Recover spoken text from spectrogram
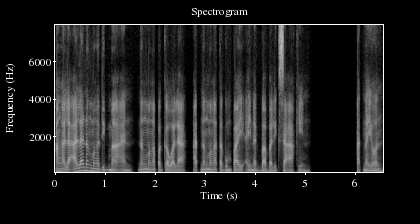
Ang alaala ng mga digmaan, ng mga pagkawala, at ng mga tagumpay ay nagbabalik sa akin. At ngayon?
